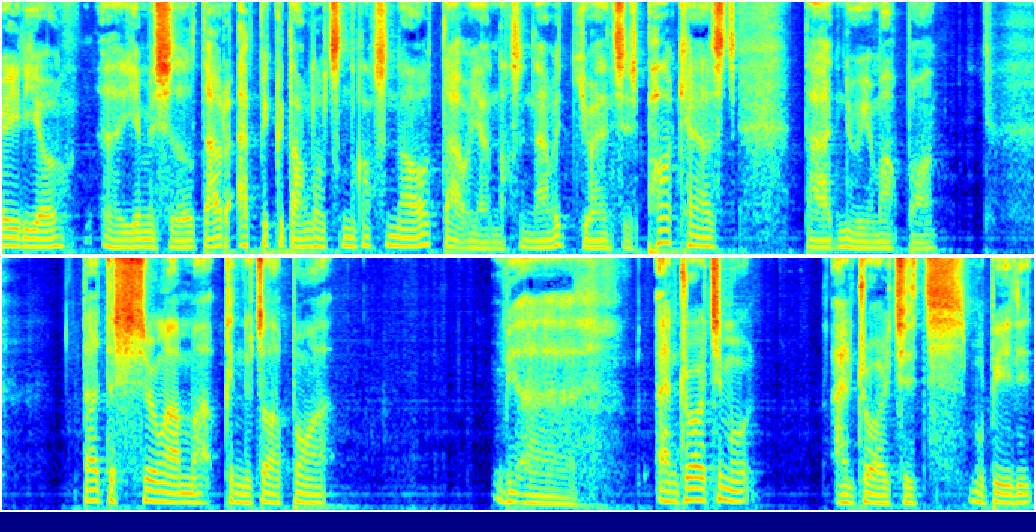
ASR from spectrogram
Radio hjemmeside. Der er du app, ikke download sådan noget, sådan noget. Der er jo jeg nok sådan noget, Johannes podcast. Der er et nu i magtbar. Der er det synger om, at kan du tage på Android til Android til mobilit.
